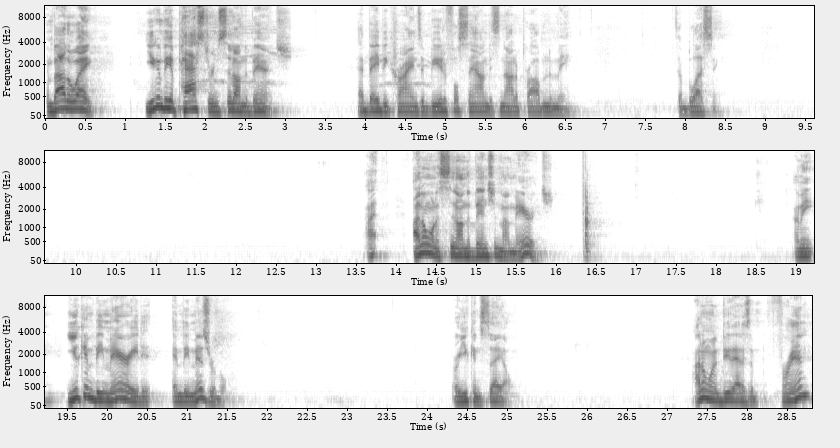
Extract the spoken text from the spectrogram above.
And by the way, you can be a pastor and sit on the bench. That baby crying is a beautiful sound. It's not a problem to me, it's a blessing. I, I don't want to sit on the bench in my marriage. I mean, you can be married and be miserable or you can sail. I don't want to do that as a friend.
